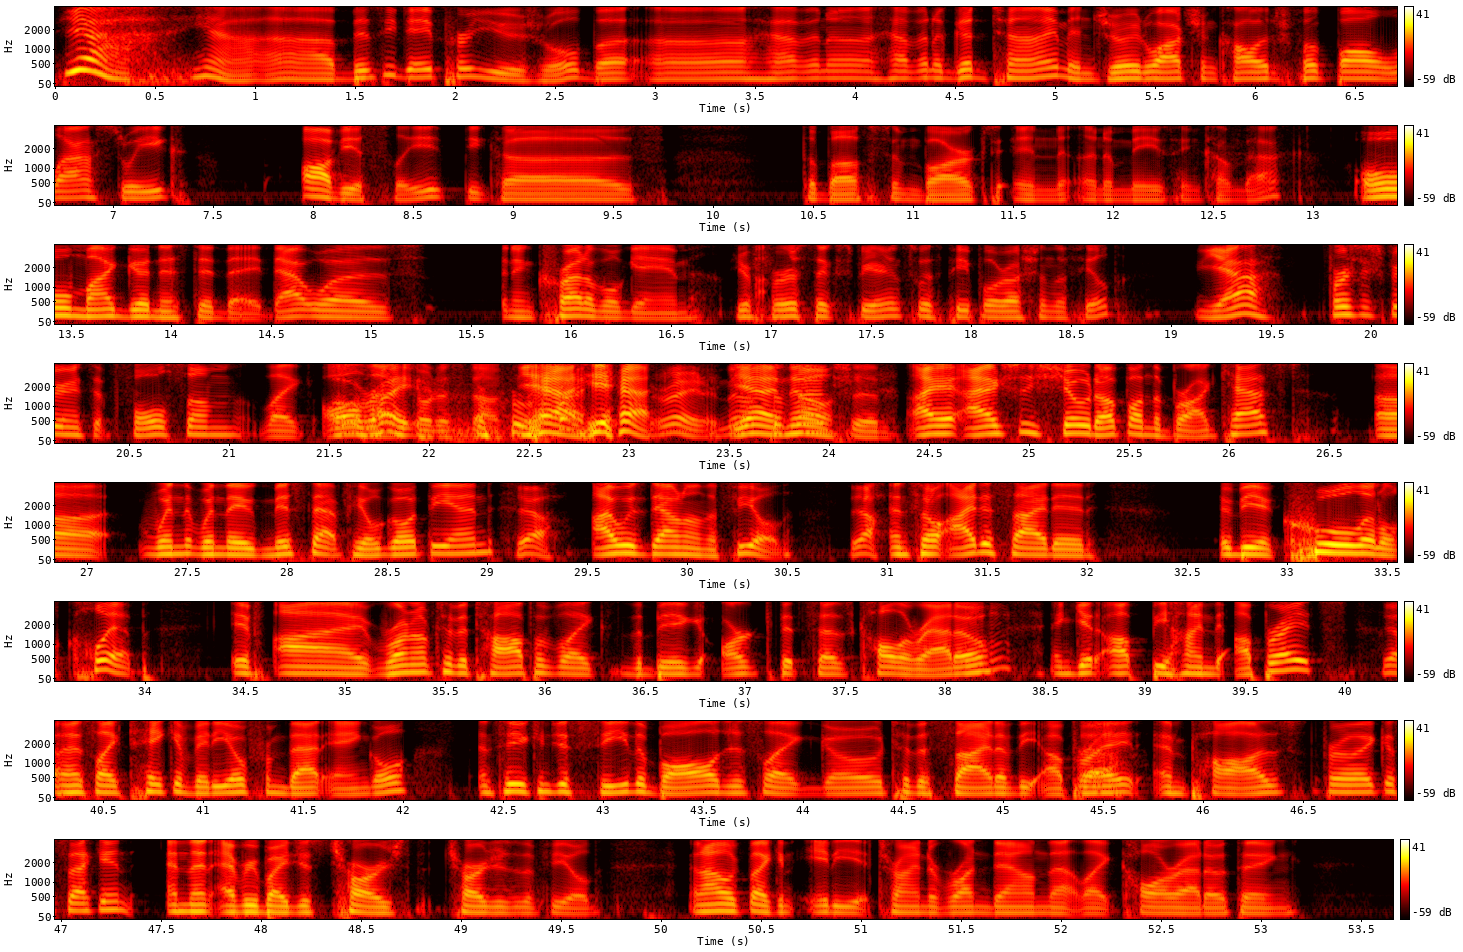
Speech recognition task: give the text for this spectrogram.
Yeah, yeah. Uh, busy day per usual, but uh, having a having a good time. Enjoyed watching college football last week, obviously because the Buffs embarked in an amazing comeback. Oh my goodness, did they? That was an incredible game. Your first experience with people rushing the field? Yeah. First experience at Folsom, like all Oh, that right. sort of stuff. yeah, Right, yeah. right. Not Yeah, no. mention- I, I actually showed up on the broadcast uh, when when they missed that field goal at the end. Yeah, I was down on the field. Yeah. And so I decided it'd be a cool little clip if I run up to the top of like the big arc that says Colorado Mhm. and get up behind the uprights. Yeah. And it's like take a video from that angle. And so you can just see the ball just like go to the side of the upright and pause for like a second. And then everybody just charge, charges the field. And I look like an idiot trying to run down that like Colorado thing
